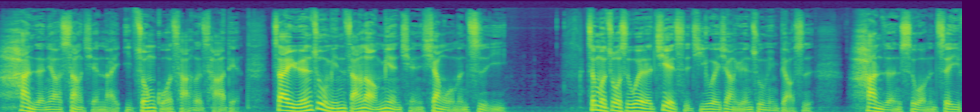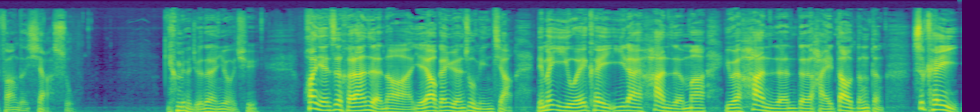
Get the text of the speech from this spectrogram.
汉人要上前来，以中国茶和茶点，在原住民长老面前向我们致意。”这么做是为了借此机会向原住民表示，汉人是我们这一方的下属。有没有觉得很有趣？换言之，荷兰人啊，也要跟原住民讲：你们以为可以依赖汉人吗？以为汉人的海盗等等是可以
